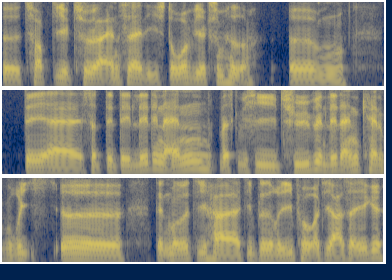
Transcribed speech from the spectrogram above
øh, topdirektører ansatte i store virksomheder. Øhm, det er, så det, det er lidt en anden, hvad skal vi sige, type, en lidt anden kategori, øh, den måde, de, har, de er blevet rige på, og de er altså ikke,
